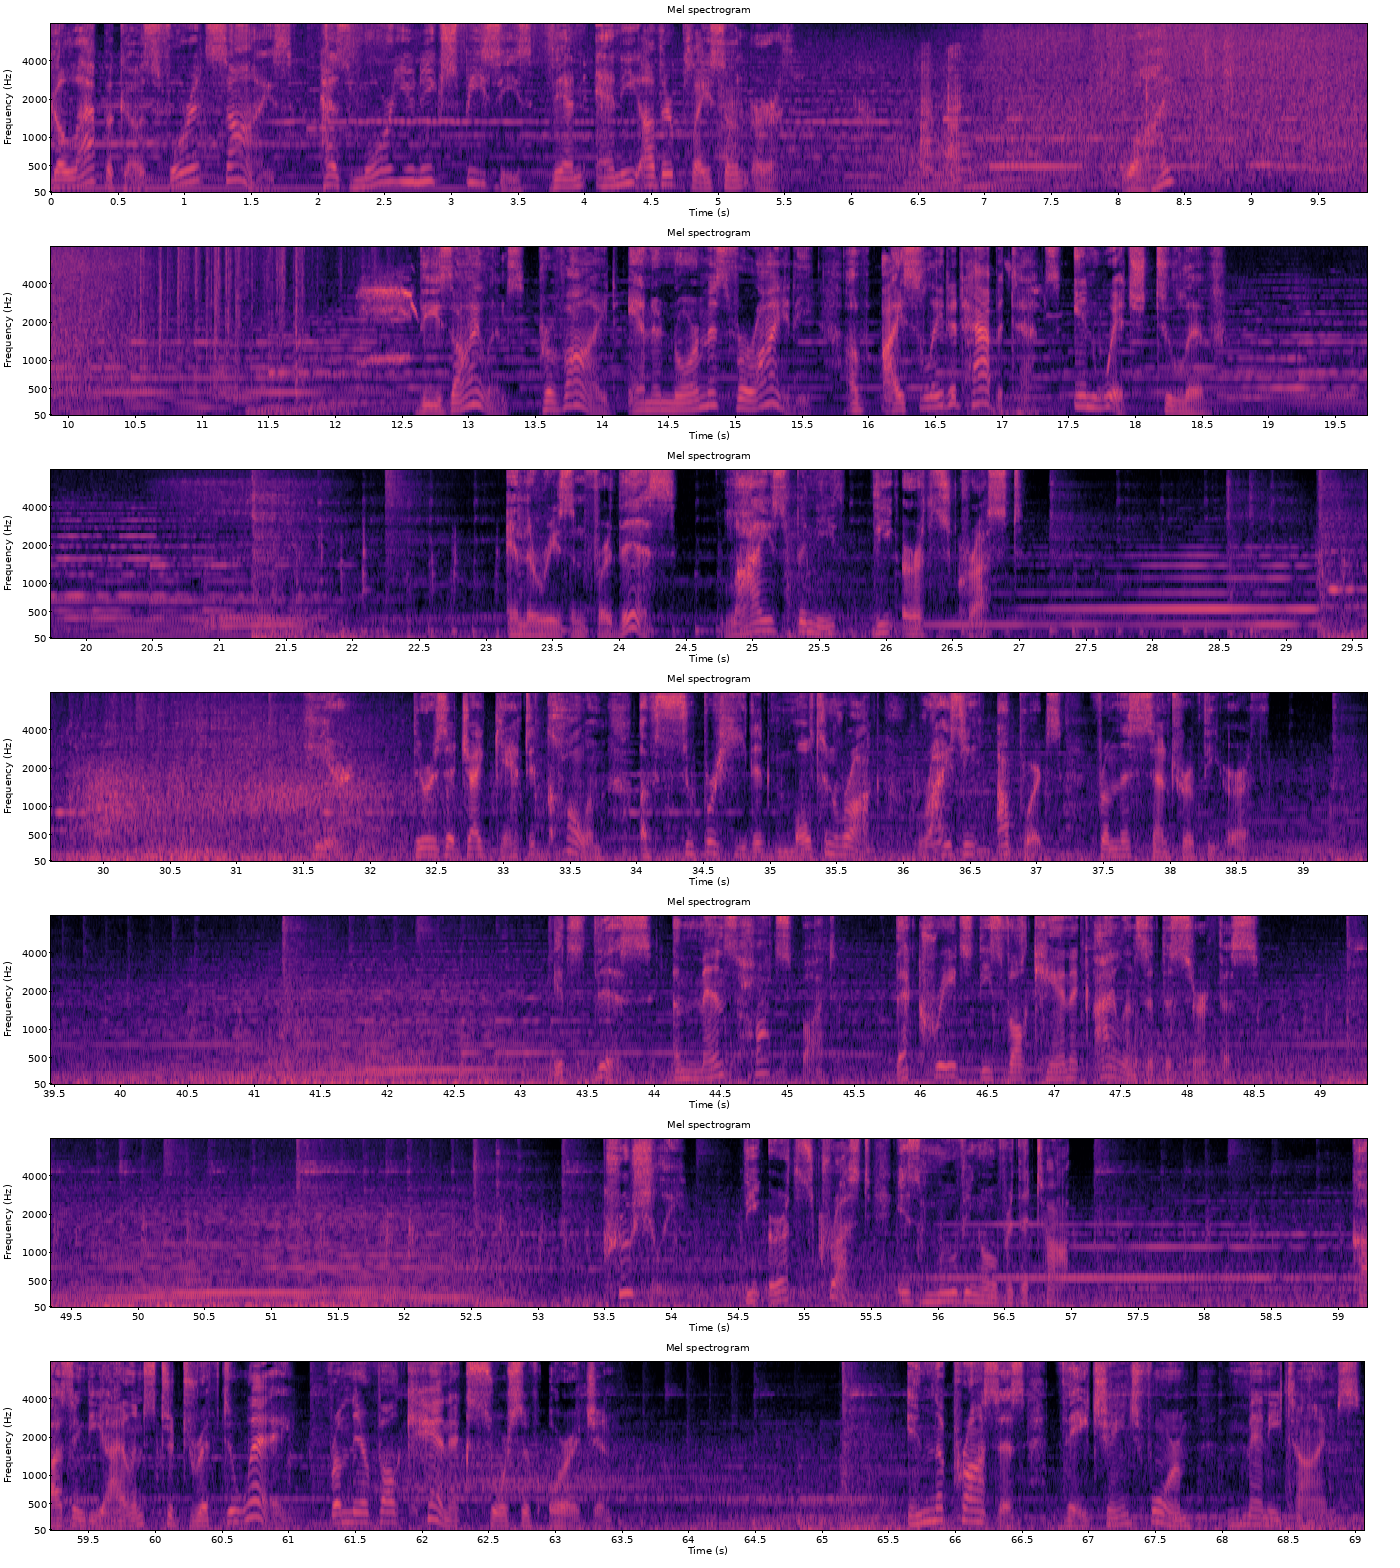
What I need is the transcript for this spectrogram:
Galapagos, for its size, has more unique species than any other place on Earth. Why? These islands provide an enormous variety of isolated habitats in which to live. And the reason for this lies beneath the Earth's crust. Here, there is a gigantic column of superheated molten rock rising upwards from the center of the Earth. It's this immense hotspot that creates these volcanic islands at the surface. Crucially, the Earth's crust is moving over the top, causing the islands to drift away from their volcanic source of origin. In the process, they change form many times.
